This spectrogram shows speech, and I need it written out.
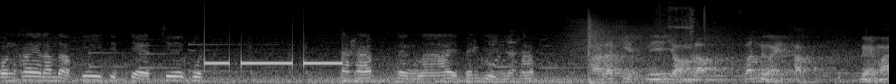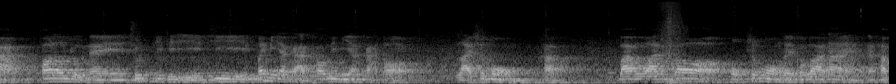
คนไข้ลำดับที่ 17 ชื่อคุณนะครับหนึ่งรายเป็นหญิงนะครับ ภารกิจนี้ยอมรับว่าเหนื่อยครับ เหนื่อยมาก เพราะเราอยู่ในชุด PPE ที่ไม่มีอากาศเข้าไม่มีอากาศออกหลายชั่วโมงครับ บางวันก็ 6 ชั่วโมงเลยก็ว่าได้นะครับ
